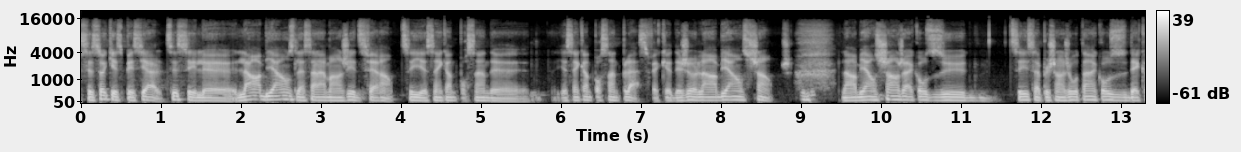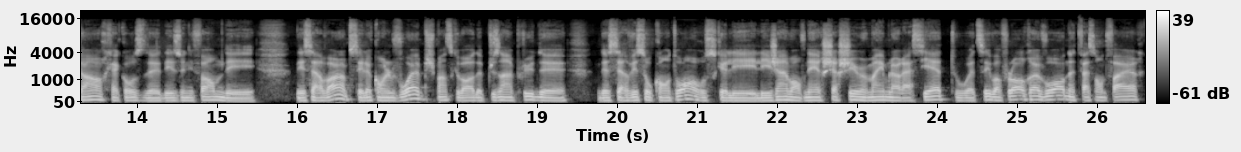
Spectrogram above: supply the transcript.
c'est ça qui est spécial. Tu sais, c'est le, l'ambiance de la salle à manger est différente. Tu sais, il y a 50% de, il y a 50 de place. Fait que déjà, l'ambiance change. Mm-hmm. L'ambiance change à cause du, tu sais, ça peut changer autant à cause du décor qu'à cause des uniformes des, des serveurs. Puis c'est là qu'on le voit. Puis je pense qu'il va y avoir de plus en plus de, de services au comptoir où ce que les, les gens vont venir chercher eux-mêmes leur assiette ou, tu sais, il va falloir revoir notre façon de faire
